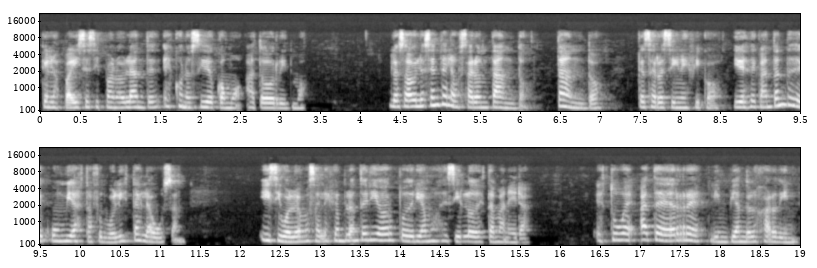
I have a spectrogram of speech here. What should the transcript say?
que en los países hispanohablantes es conocido como a todo ritmo. Los adolescentes la usaron tanto, tanto, que se resignificó, y desde cantantes de cumbia hasta futbolistas la usan. Y si volvemos al ejemplo anterior, podríamos decirlo de esta manera. Estuve ATR limpiando el jardín.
